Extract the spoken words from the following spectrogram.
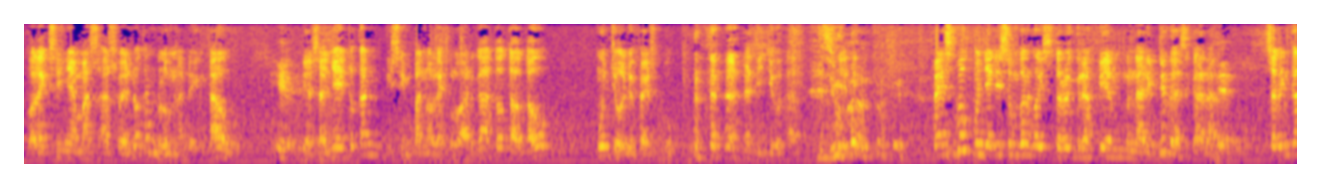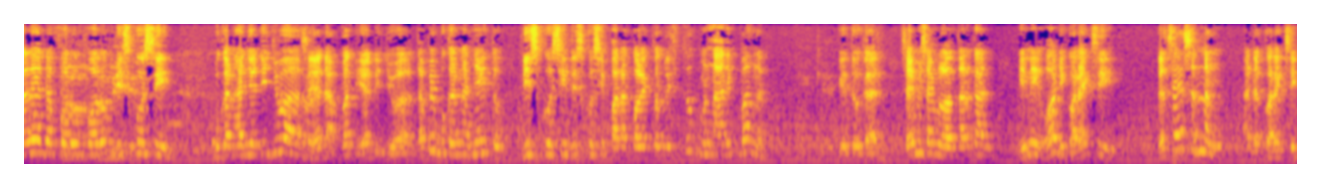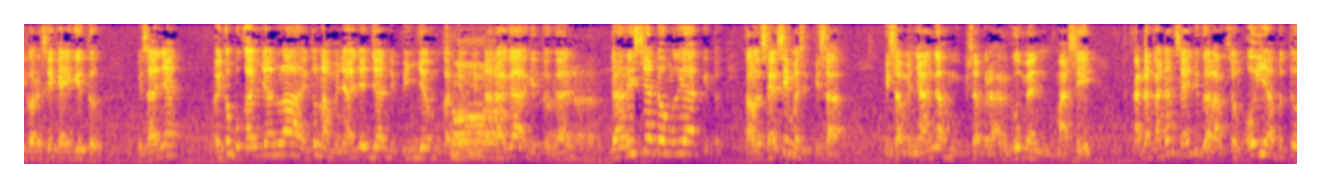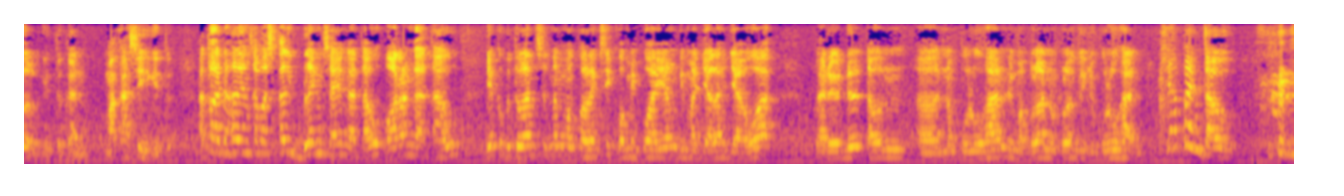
koleksinya Mas Arswendo kan belum ada yang tahu. Iya. Biasanya itu kan disimpan oleh keluarga atau tahu-tahu muncul di Facebook dijual. Dijual. Jadi, Facebook menjadi sumber historiografi yang menarik juga sekarang. Iya. Seringkali ada forum-forum Jual beli. diskusi. Bukan hanya dijual, saya dapat ya dijual. Tapi bukan hanya itu, diskusi-diskusi para kolektor di situ menarik banget Oke. gitu kan saya misalnya melontarkan ini wah dikoreksi dan saya seneng ada koreksi-koreksi kayak gitu misalnya "Oh, itu bukan jan lah itu namanya aja jan dipinjam bukan jan Oh. minta raga gitu kan Ya. garisnya dong lihat gitu kalau saya sih masih bisa bisa menyanggah bisa berargumen masih kadang-kadang saya juga langsung oh iya betul gitu kan makasih gitu atau ada hal yang sama sekali blank saya nggak tahu orang nggak tahu dia kebetulan seneng mengkoleksi komik wayang di majalah Jawa periode tahun eh, 60-an, 50-an, 60-an, 70-an. Siapa yang tahu?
